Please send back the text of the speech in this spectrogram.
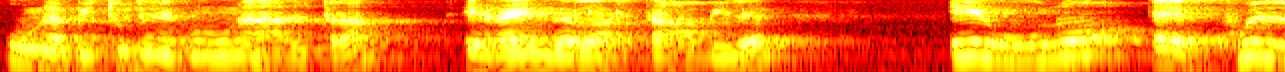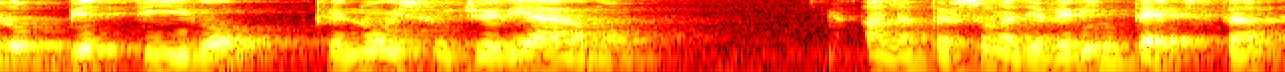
un'abitudine con un'altra e renderla stabile, e uno è quell'obiettivo che noi suggeriamo alla persona di avere in testa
